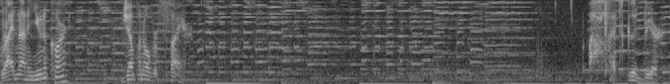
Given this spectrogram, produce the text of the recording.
riding on a unicorn, jumping over fire. Oh, that's good beer.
